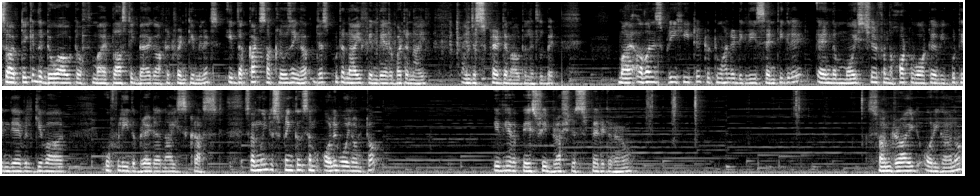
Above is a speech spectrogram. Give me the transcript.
so I've taken the dough out of my plastic bag after 20 minutes. If the cuts are closing up, just put a knife in there, a butter knife, and just spread them out a little bit. My oven is preheated to 200 degrees centigrade and the moisture from the hot water we put in there will give our, hopefully the bread a nice crust. So I'm going to sprinkle some olive oil on top. If you have a pastry brush, just spread it around. Some dried oregano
